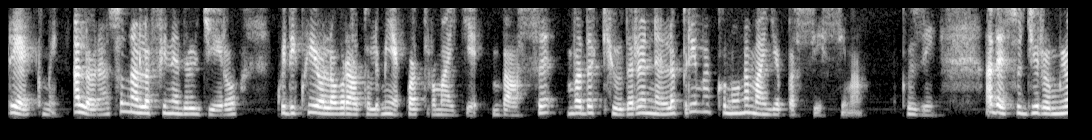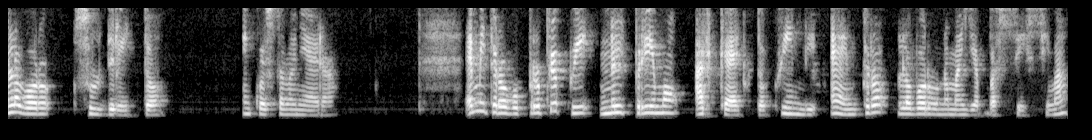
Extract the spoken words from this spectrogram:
rieccomi. Allora sono alla fine del giro quindi qui ho lavorato le mie 4 maglie basse vado a chiudere nella prima con una maglia bassissima così. Adesso giro il mio lavoro sul dritto in questa maniera. E mi trovo proprio qui nel primo archetto quindi entro lavoro una maglia bassissima.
